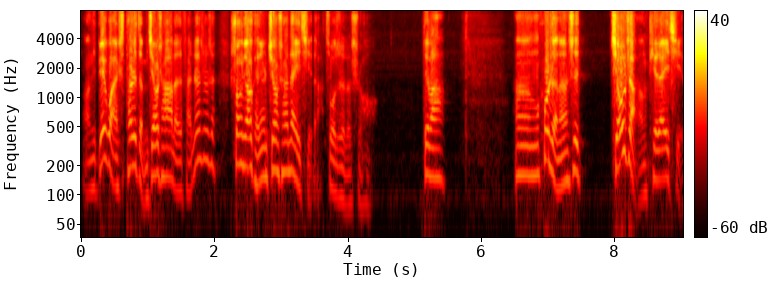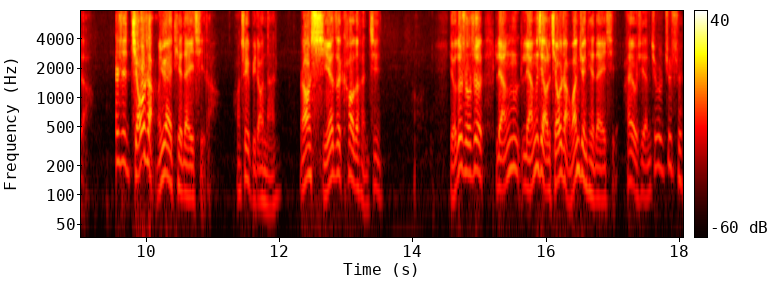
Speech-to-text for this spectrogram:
啊，你别管是他是怎么交叉的，反正就是双脚肯定是交叉在一起的，坐着的时候，对吧？嗯，或者呢是脚掌贴在一起的，但是脚掌愿意贴在一起的啊，这个比较难。然后鞋子靠得很近，有的时候是两两个脚的脚掌完全贴在一起，还有些就是就是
